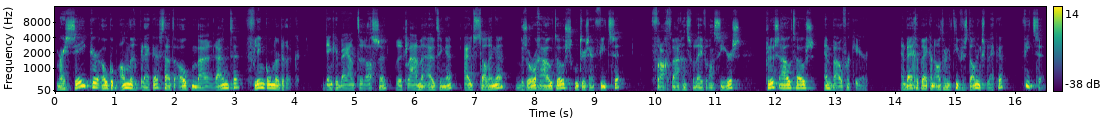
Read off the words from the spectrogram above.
maar zeker ook op andere plekken staat de openbare ruimte flink onder druk. Denk hierbij aan terrassen, reclameuitingen, uitstallingen, bezorgauto's, scooters en fietsen, vrachtwagens van leveranciers, klusauto's en bouwverkeer. En bij gebrek aan alternatieve stallingsplekken, fietsen.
